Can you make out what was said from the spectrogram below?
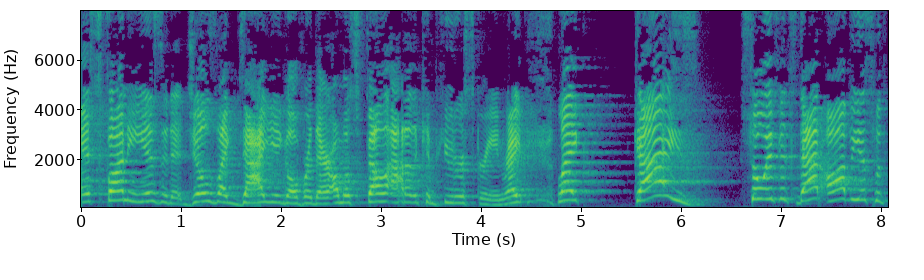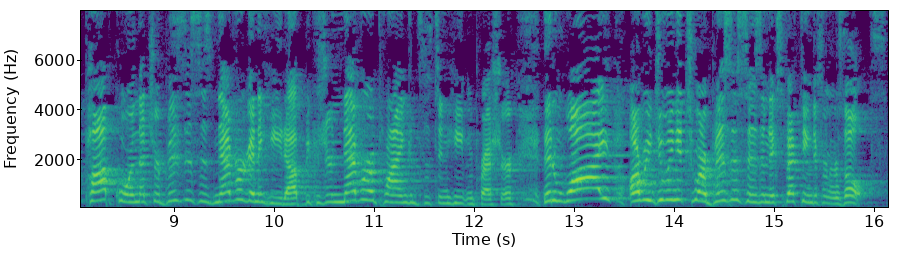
it's funny, isn't it? Jill's like dying over there, almost fell out of the computer screen, right? Like, guys, so if it's that obvious with popcorn that your business is never going to heat up because you're never applying consistent heat and pressure, then why are we doing it to our businesses and expecting different results?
